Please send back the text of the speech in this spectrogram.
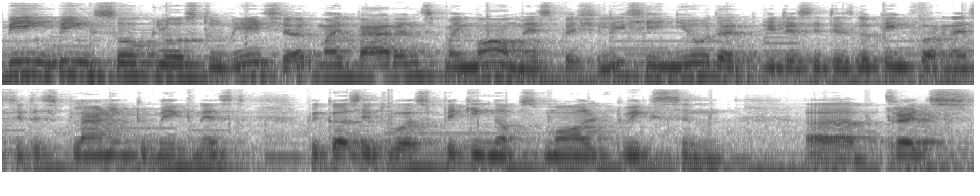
being being so close to nature, my parents, my mom especially, she knew that it is it is looking for nest, it is planning to make nest because it was picking up small twigs and uh, threads,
